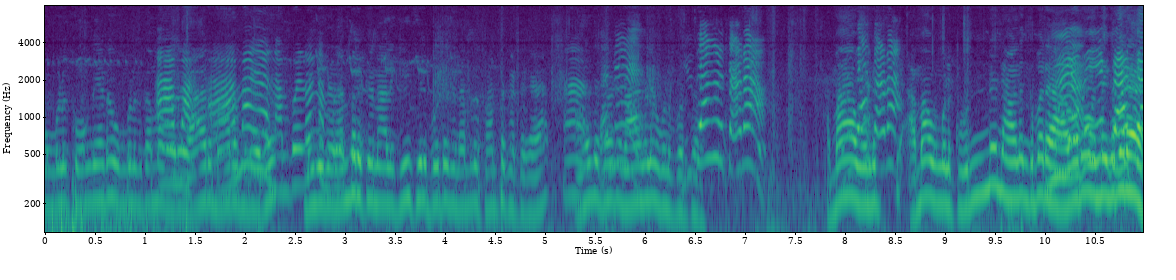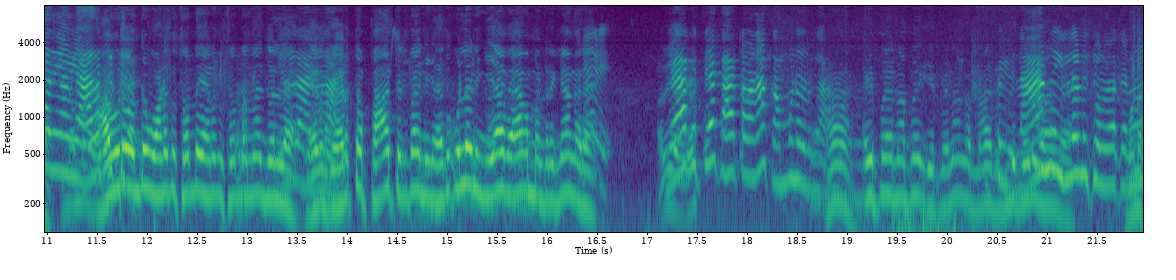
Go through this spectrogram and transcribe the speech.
உங்களுக்கு உங்க இடம் உங்களுக்கு தான். யாரும் மாற முடியாது. இந்த நம்பருக்கு நாளைக்கு ஈஸியில் போட்டு இந்த நம்பருக்கு பணத்தை கட்டுங்க. அது நாங்களே உங்களுக்கு அம்மா உங்களுக்கு அம்மா உங்களுக்கு ஒண்ணு நாளுங்க பாரு. அவரும் வந்துங்க பாரு. அவரும் வந்து உனக்கு சொந்தம் எனக்கு சொந்தம்லாம் சொல்ல எனக்கு இடத்த பார்த்துட்டு தான் நீங்க அதுக்குள்ள நீங்க ஏன் வேகம் பண்றீங்கங்கிற. வேகத்தையே காட்ட வேணா கம்முன்னு இருங்க. இப்ப போய் இப்ப என்ன நானும் இல்லைன்னு கண்ணு.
